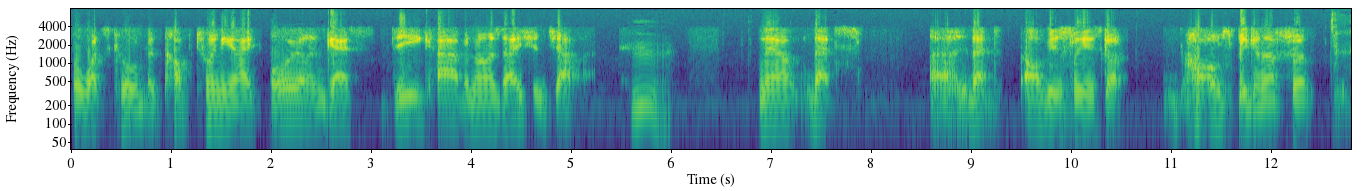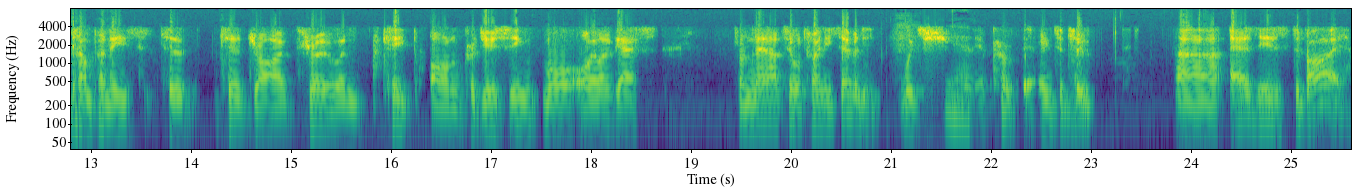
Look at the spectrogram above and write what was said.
for what's called the COP28 Oil and Gas Decarbonisation Charter. Mm. Now, that's uh, that obviously has got holes big enough for companies to to drive through and keep on producing more oil and gas from now till 2070, which yeah. they're preparing to do, uh, as is Dubai.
